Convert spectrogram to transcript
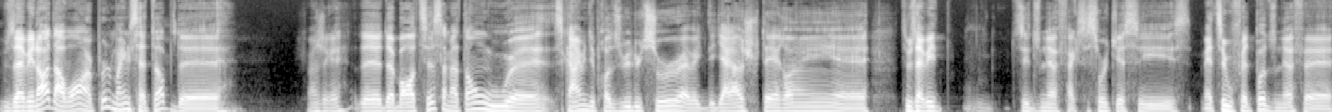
Vous avez l'air d'avoir un peu le même setup de. Comment je dirais? De, de bâtisse, admettons, où euh, c'est quand même des produits luxueux avec des garages souterrains. euh, tu sais, vous avez. C'est du neuf, fait que c'est sûr que c'est. Mais tu sais, vous faites pas du neuf euh,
